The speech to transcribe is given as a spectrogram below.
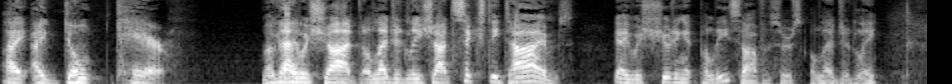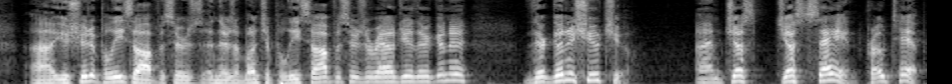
I I don't care. A guy was shot, allegedly shot 60 times. Yeah, he was shooting at police officers, allegedly. Uh, you shoot at police officers, and there's a bunch of police officers around you. They're gonna, they're gonna shoot you. I'm just just saying. Pro tip.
